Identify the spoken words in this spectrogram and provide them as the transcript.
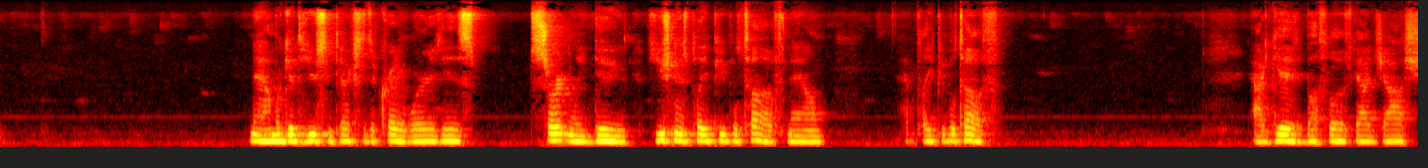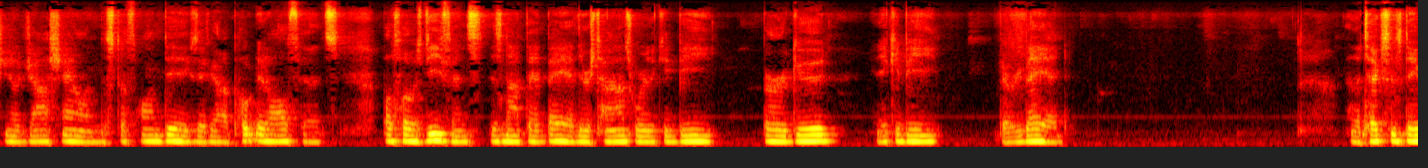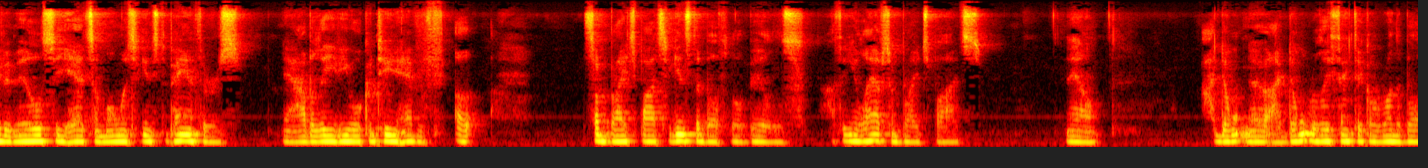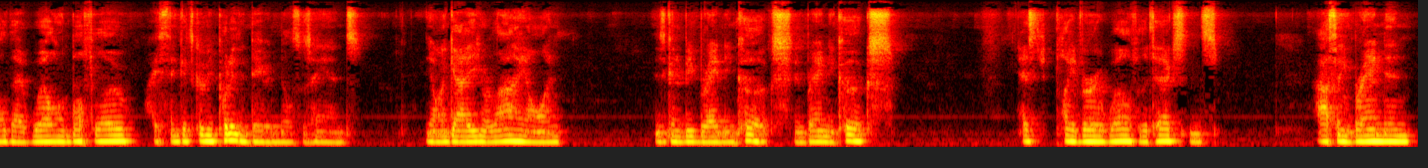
Now, I'm to give the Houston Texans the credit where it is certainly due. Houston has played people tough now, have played people tough. I get it. Buffalo's got Josh, you know, Josh Allen, the Stefon Diggs. They've got a potent offense. Buffalo's defense is not that bad. There's times where it can be very good and it can be very bad. And the Texans, Davis Mills, he had some moments against the Panthers. Now I believe he will continue to have a, a, some bright spots against the Buffalo Bills. I think he'll have some bright spots. Now, I don't know. I don't really think they're going to run the ball that well in Buffalo. I think it's going to be put in Davis Mills' hands. The only guy you can rely on is going to be Brandin Cooks, and Brandin Cooks has played very well for the Texans. I think Brandin,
